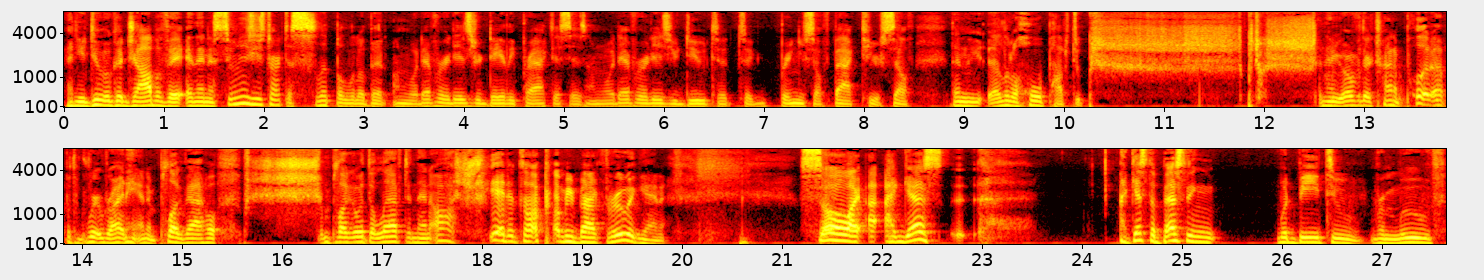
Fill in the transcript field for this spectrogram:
And you do a good job of it. And then as soon as you start to slip a little bit on whatever it is your daily practice is, on whatever it is you do to, to bring yourself back to yourself, then a little hole pops to, and then you're over there trying to pull it up with your right hand and plug that hole, and plug it with the left, and then, oh shit, it's all coming back through again. So I, I guess, I guess the best thing would be to remove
